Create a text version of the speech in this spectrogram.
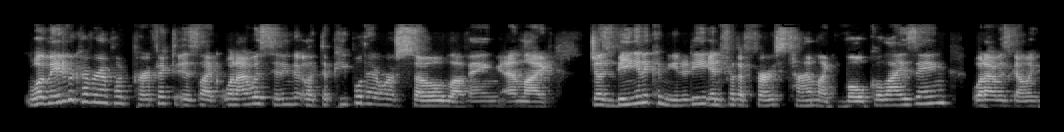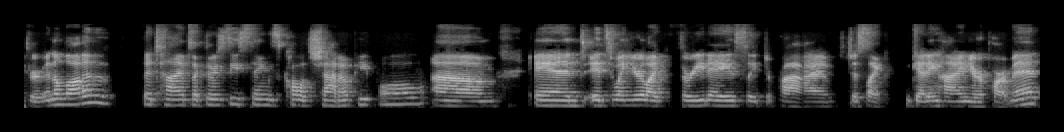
what made Recovery Unplugged perfect is like when I was sitting there, like the people there were so loving and like just being in a community and for the first time, like vocalizing what I was going through. And a lot of the times like there's these things called shadow people um and it's when you're like three days sleep deprived just like getting high in your apartment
